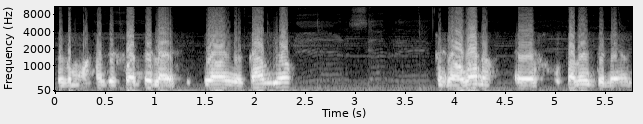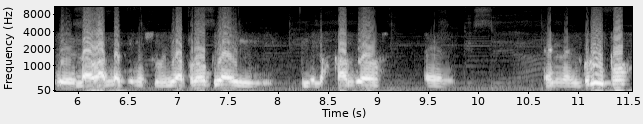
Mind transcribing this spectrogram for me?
fue como bastante fuerte la decisión y el cambio. Pero bueno, eh, justamente la banda tiene su vida propia y, y los cambios en, en el grupo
